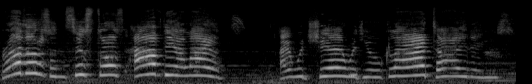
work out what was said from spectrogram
Brothers and sisters of the Alliance, I would share with you glad tidings.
